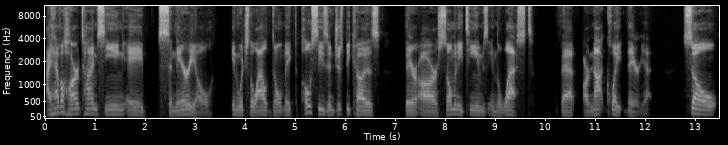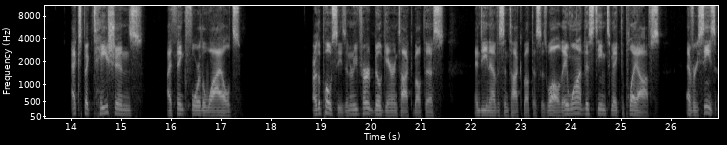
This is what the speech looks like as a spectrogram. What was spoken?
I have a hard time seeing a scenario in which the Wild don't make the postseason just because there are so many teams in the West that are not quite there yet. So, expectations, I think, for the Wilds are the postseason. And we've heard Bill Guerin talk about this and Dean Evason talk about this as well. They want this team to make the playoffs every season.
